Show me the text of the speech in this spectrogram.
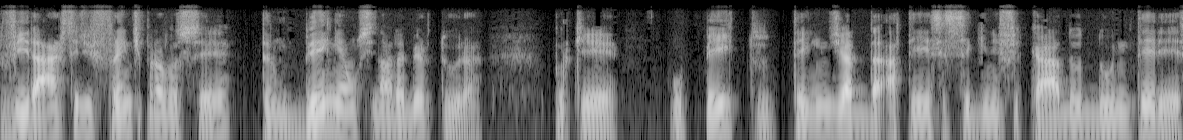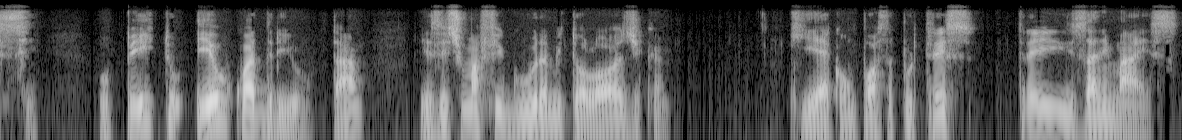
Virar-se de frente para você também é um sinal de abertura, porque o peito tende a, a, ter esse significado do interesse. O peito e o quadril, tá? Existe uma figura mitológica que é composta por três, três animais.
